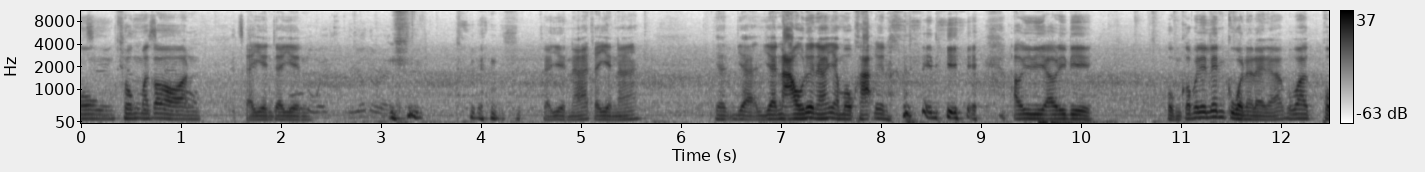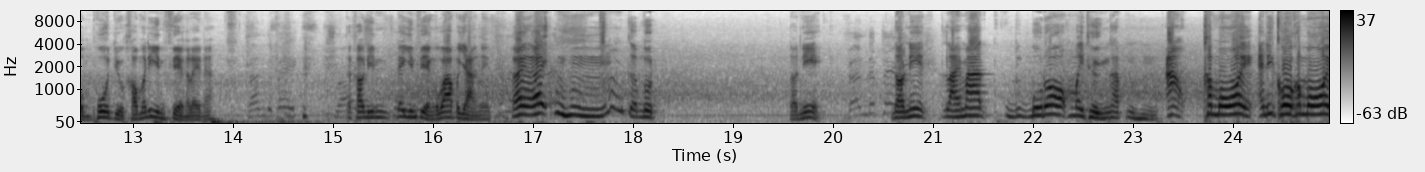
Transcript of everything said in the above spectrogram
มงชงมาก่อน ใจเย็นใจเย็น ใจเย็นนะใจเย็นนะ อย่าอย่าอย่าเนาด้วยนะ อย่าโมคะด้วยนะดีเอาดีๆเอาดีๆ ผมก็ไม่ได้เล่นกวนอะไรนะเพราะว่าผมพูดอยู่เขาไม่ได้ยินเสียงอะไรนะถ้าเขาดินได้ยินเสียงก็ว่าไปอย่างหนึ่งเฮ้ยเฮ้ยเกือบหลุด ตอนนี้ ตอนนี้ไหลมาบูโน่ไม่ถึงครับอ้าวขโมยแอนดิโคขโมย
